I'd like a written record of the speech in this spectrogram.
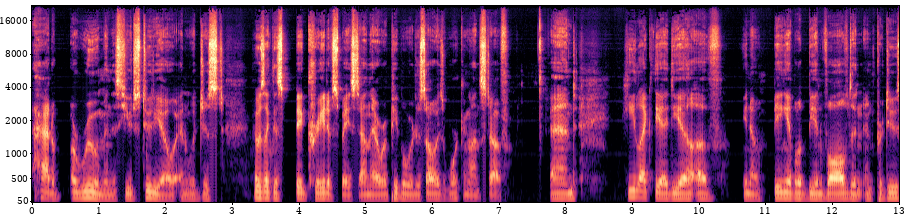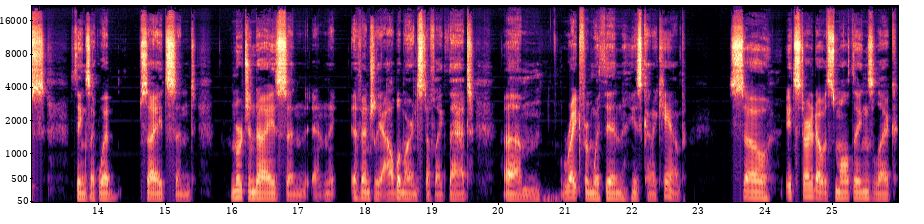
had a, a room in this huge studio and would just it was like this big creative space down there where people were just always working on stuff. And he liked the idea of you know being able to be involved and, and produce things like websites and merchandise and and eventually album art and stuff like that um, right from within his kind of camp. So it started out with small things like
